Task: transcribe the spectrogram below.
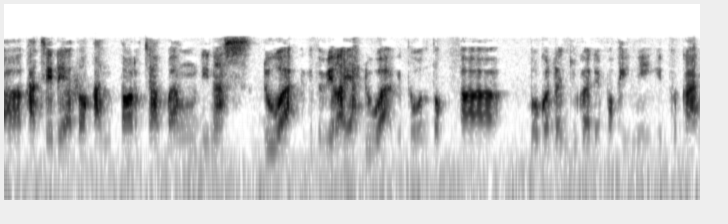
uh, eh, KCD atau kantor cabang dinas 2 gitu wilayah 2 gitu untuk uh, Bogor dan juga Depok ini gitu kan.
